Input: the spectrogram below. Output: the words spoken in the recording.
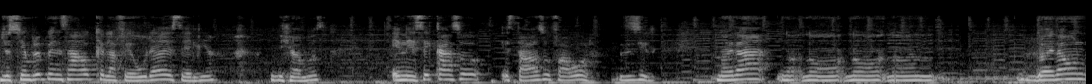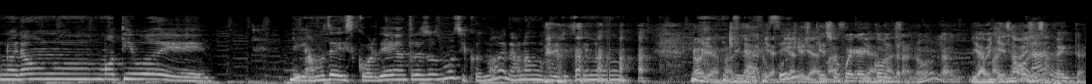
yo siempre he pensado que la figura de Celia, digamos, en ese caso estaba a su favor. Es decir, no era, no, no, no, no, no era un, no era un motivo de digamos de discordia entre esos músicos, ¿no? Era una mujer que no No, y además- Claro, y- y- porque y es que además- eso juega en además- contra, ¿no? La, y la además belleza a no, veces claro. afecta.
